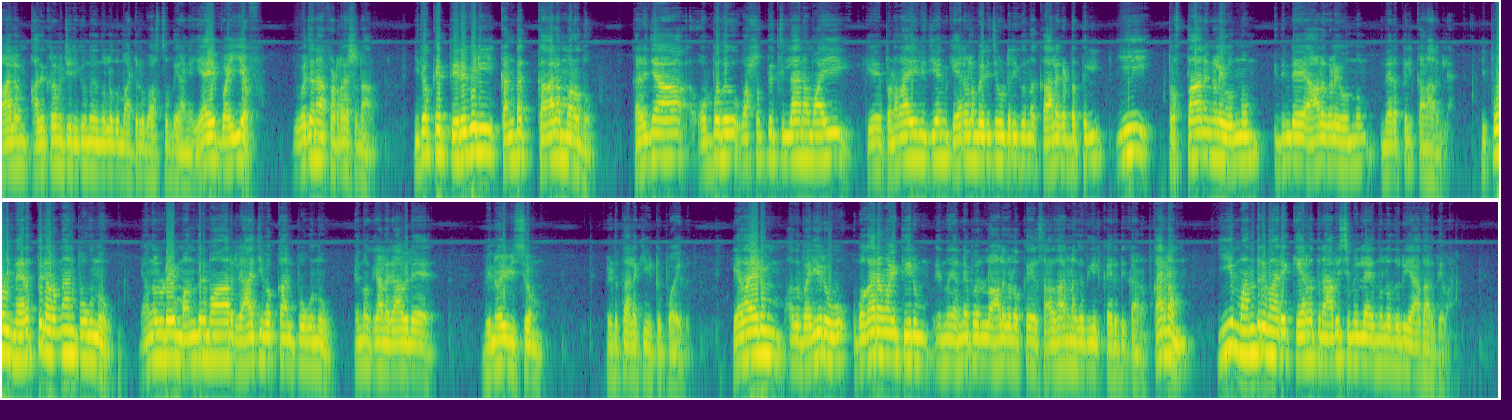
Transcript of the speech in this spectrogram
കാലം അതിക്രമിച്ചിരിക്കുന്നു എന്നുള്ളത് മറ്റൊരു വസ്തുതയാണ്. എ വൈ എഫ് യുവജന ഫെഡറേഷനാണ് ഇതൊക്കെ തെരുവിൽ കണ്ട കാലം മറന്നു. കഴിഞ്ഞ ഒമ്പത് വർഷത്തിൽ ചില്ലാനമായി പിണറായി വിജയൻ കേരളം ഭരിച്ചുകൊണ്ടിരിക്കുന്ന കാലഘട്ടത്തിൽ ഈ പ്രസ്ഥാനങ്ങളെ ഒന്നും ഇതിന്റെ ആളുകളെ ഒന്നും നിരത്തിൽ കാണാറില്ല. ഇപ്പോൾ നിരത്തിലിറങ്ങാൻ പോകുന്നു. ഞങ്ങളുടെ മന്ത്രിമാർ രാജിവെക്കാൻ പോകുന്നു എന്നൊക്കെയാണ് രാവിലെ ബിനോയ് വിശ്വം എടുത്തലക്കിയിട്ട് പോയത്. ഏതായാലും അത് വലിയൊരു ഉപകാരമായി തീരും എന്ന് എന്നെപ്പോലുള്ള ആളുകളൊക്കെ സാധാരണഗതിയിൽ കരുതി കാണും. കാരണം ഈ മന്ത്രിമാരെ കേരളത്തിന് ആവശ്യമില്ല എന്നുള്ളതൊരു യാഥാർത്ഥ്യമാണ്.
